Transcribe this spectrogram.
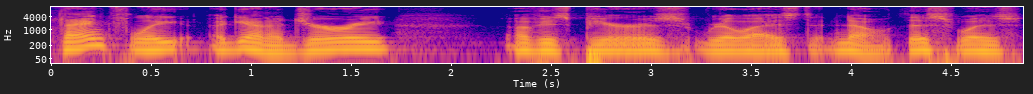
thankfully, again, a jury of his peers realized that no, this was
